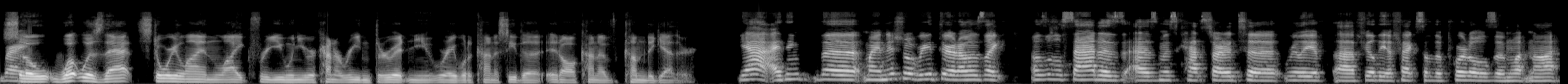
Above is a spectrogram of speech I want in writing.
Right. so what was that storyline like for you when you were kind of reading through it and you were able to kind of see the it all kind of come together Yeah, I think the my initial read through it, I was like, I was a little sad as as Miss Katz started to really uh, feel the effects of the portals and whatnot,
